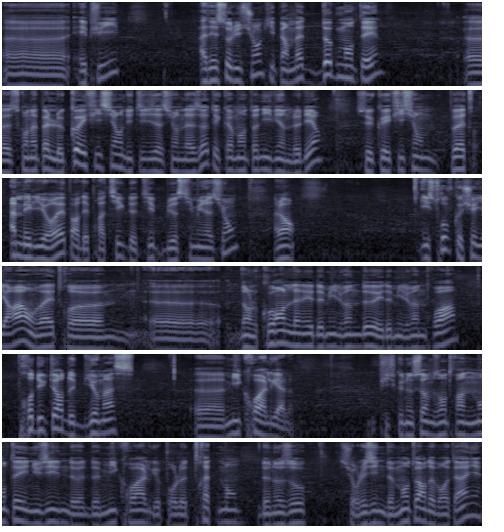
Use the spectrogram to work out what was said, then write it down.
et puis, à des solutions qui permettent d'augmenter ce qu'on appelle le coefficient d'utilisation de l'azote. Et comme Anthony vient de le dire, ce coefficient peut être amélioré par des pratiques de type biostimulation. Alors, il se trouve que chez Yara, on va être euh, euh, dans le courant de l'année 2022 et 2023 producteur de biomasse euh, microalgale. Puisque nous sommes en train de monter une usine de, de microalgues pour le traitement de nos eaux sur l'usine de Montoire de Bretagne.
